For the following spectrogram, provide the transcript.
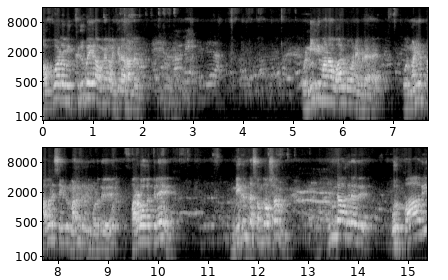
அவ்வளவு கிருபையை அவன் மேல வைக்கிறார் ஆண்டவர். ஒரு நீதிமானா வாழ்பவனை விட ஒரு மனிதன் தவறு செய்து மனம் திரும்பும் பொழுது பரலோகத்திலே மிகுந்த சந்தோஷம் உண்டாகிறது. ஒரு பாவி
